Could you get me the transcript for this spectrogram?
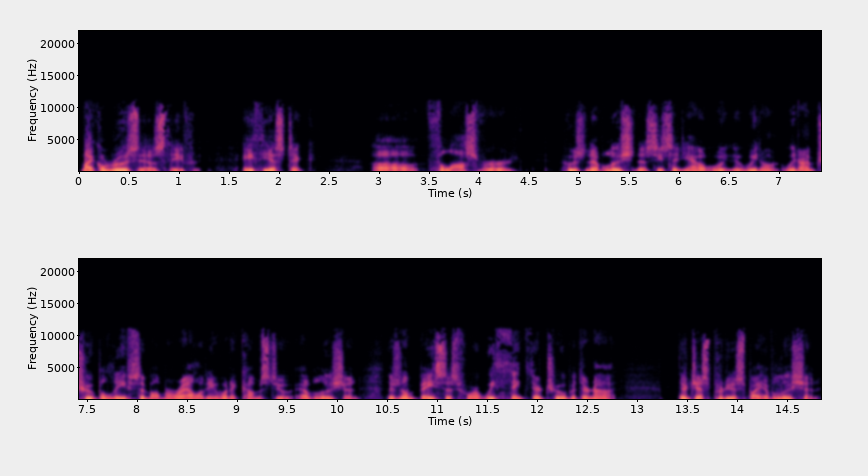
Michael Ruse is the atheistic uh, philosopher who's an evolutionist, he said, "Yeah, we, we don't we don't have true beliefs about morality when it comes to evolution. There's no basis for it. We think they're true, but they're not. They're just produced by evolution.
